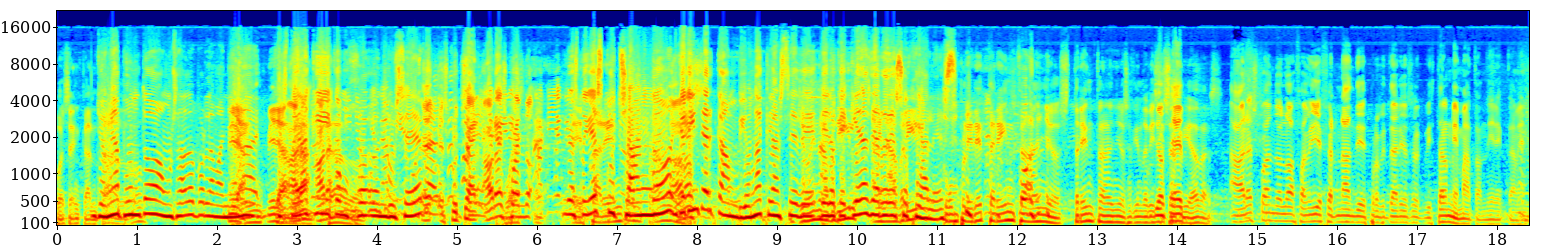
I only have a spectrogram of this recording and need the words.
Pues encantado. Yo me apunto a un sábado por la mañana. Mira, mira, estoy ahora- aquí ahora- con, con Josep. Eh, escuchar, ahora es Pues, cuando. eh, Lo estoy escuchando. Yo te intercambio una clase de, lo que quieras de redes abril sociales. Cumpliré 30 años, 30 años haciendo visitas Josep, guiadas. ahora es cuando la familia Fernández, propietarios del cristal, me matan directamente.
